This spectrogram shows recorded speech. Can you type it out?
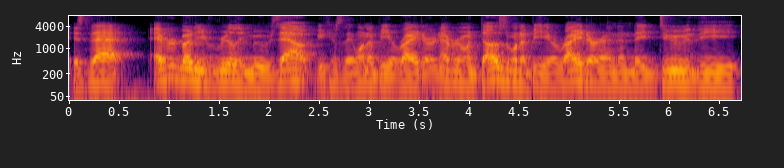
is that everybody really moves out because they want to be a writer and everyone does want to be a writer and then they do the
